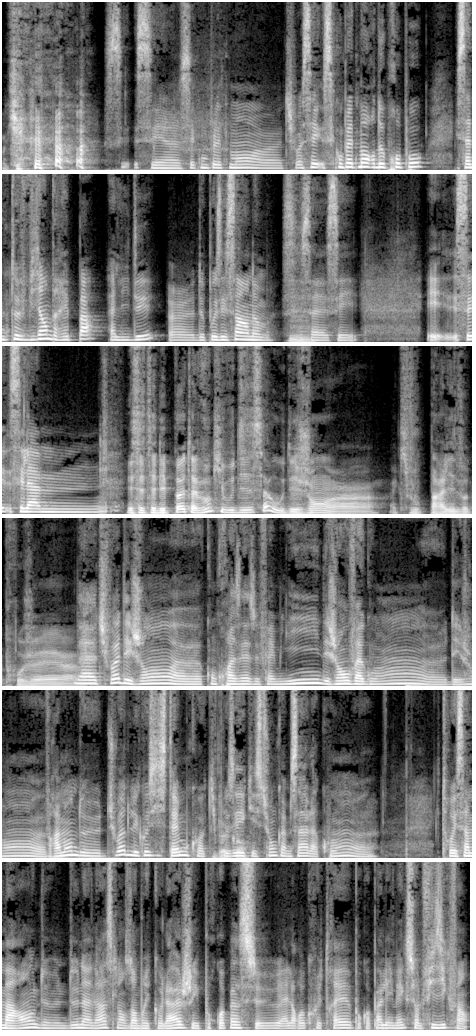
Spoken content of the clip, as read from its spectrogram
Ok. c'est euh, c'est complètement euh, tu vois c'est complètement hors de propos et ça ne te viendrait pas à l'idée euh, de poser ça à un homme. C'est Mhm. Et c'est c'est la Et c'était des potes à vous qui vous disaient ça ou des gens euh, à qui vous parliez de votre projet euh Bah, tu vois, des gens euh, qu'on croisait à The Family, des gens au wagon, euh, des gens euh, vraiment de, tu vois, de l'écosystème, quoi, qui posaient des questions comme ça à la con. Euh, ils trouvaient ça marrant que de, deux nanas se lancent dans le bricolage et pourquoi pas se, elles recruteraient, pourquoi pas les mecs sur le physique. Enfin,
